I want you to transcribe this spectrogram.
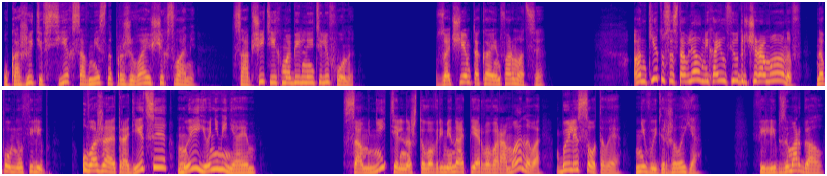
«Укажите всех совместно проживающих с вами. Сообщите их мобильные телефоны». Зачем такая информация? Анкету составлял Михаил Федорович Романов, напомнил Филипп. Уважая традиции, мы ее не меняем. Сомнительно, что во времена первого Романова были сотовые, не выдержала я. Филипп заморгал.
